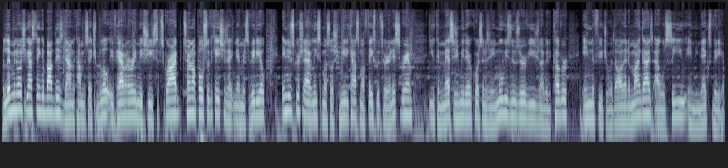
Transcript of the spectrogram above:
But let me know what you guys think about this down in the comment section below. If you haven't already, make sure you subscribe, turn on post notifications so you never miss a video. In the description, I have links to my social media accounts, my Facebook, Twitter, and Instagram. You can message me there, of course, if there's any movies, news, or reviews you'd like me to cover in the future. With all that in mind, guys, I will see you in the next video.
